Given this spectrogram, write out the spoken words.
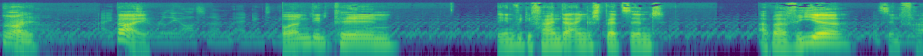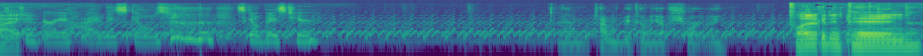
Drei. Drei. folgen den Pillen, sehen, wie die Feinde eingesperrt sind. Aber wir sind frei. Folge den Pillen.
